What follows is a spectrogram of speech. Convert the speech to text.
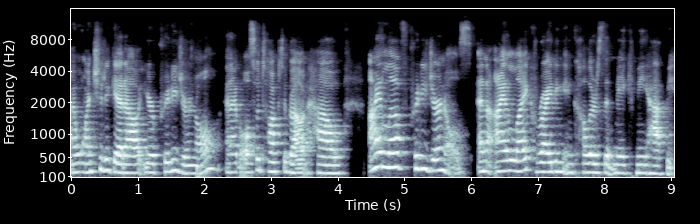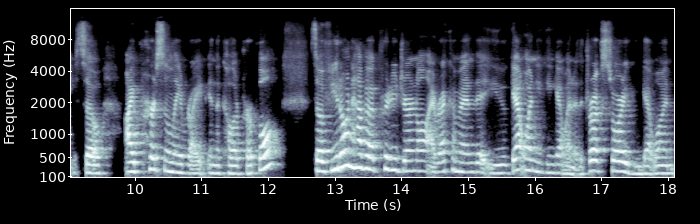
I want you to get out your pretty journal. And I've also talked about how I love pretty journals and I like writing in colors that make me happy. So I personally write in the color purple. So if you don't have a pretty journal, I recommend that you get one. You can get one at the drugstore, you can get one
